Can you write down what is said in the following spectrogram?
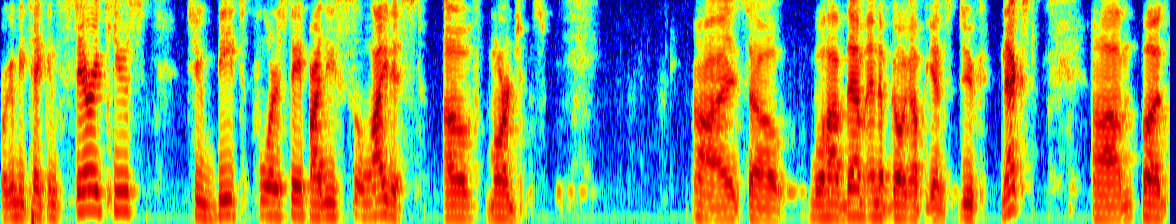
We're going to be taking Syracuse to beat Florida State by the slightest of margins. Uh, so we'll have them end up going up against Duke next. Um, but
